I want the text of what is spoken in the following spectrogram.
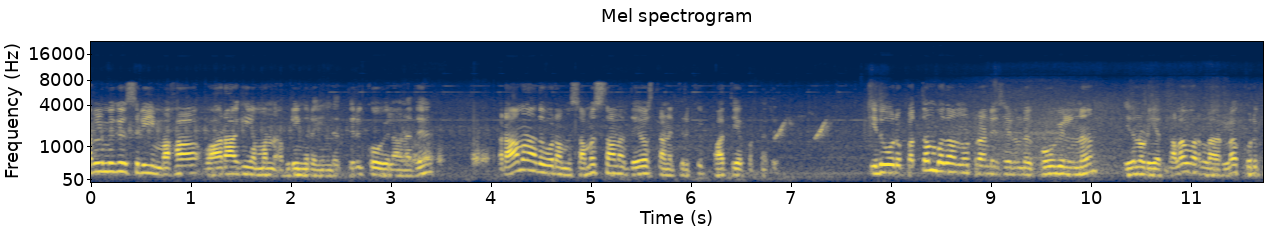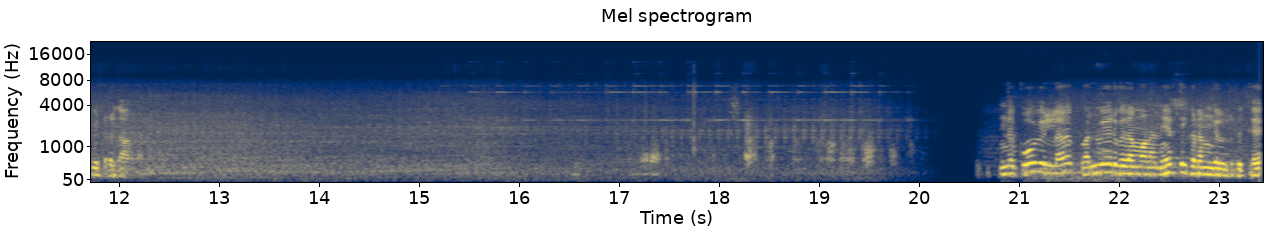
அருள்மிகு ஸ்ரீ மகா வாராகி அம்மன் அப்படிங்கிற இந்த திருக்கோவிலானது ராமநாதபுரம் சமஸ்தான தேவஸ்தானத்திற்கு பாத்தியப்பட்டது. இது ஒரு பத்தொன்பதாம் நூற்றாண்டை சேர்ந்த கோவில்னு இதனுடைய தல வரலாறுல குறிப்பிட்டிருக்காங்க. இந்த கோவில்ல பல்வேறு விதமான நேர்த்திக்கடன்கள் இருக்கு.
